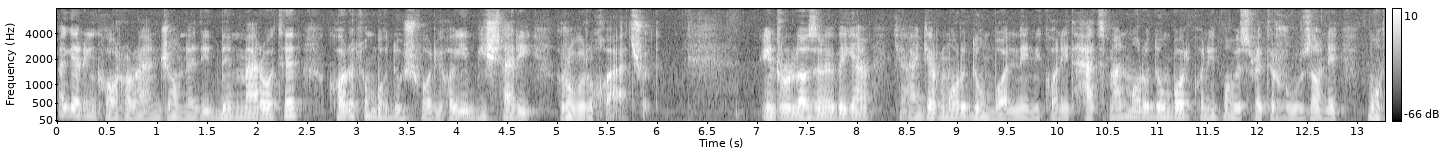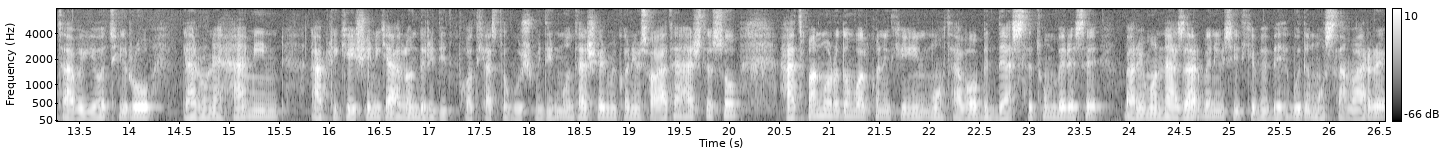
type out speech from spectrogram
اگر این کارها را انجام ندید به مراتب کارتون با دشواری های بیشتری روبرو خواهد شد. این رو لازمه بگم که اگر ما رو دنبال نمی کنید حتما ما رو دنبال کنید. ما به صورت روزانه محتویاتی رو درون همین اپلیکیشنی که الان دارید پادکست رو گوش می‌دید منتشر می‌کنیم. ساعت 8 صبح. حتما ما رو دنبال کنید که این محتوا به دستتون برسه. برای ما نظر بنویسید که به بهبود مستمر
